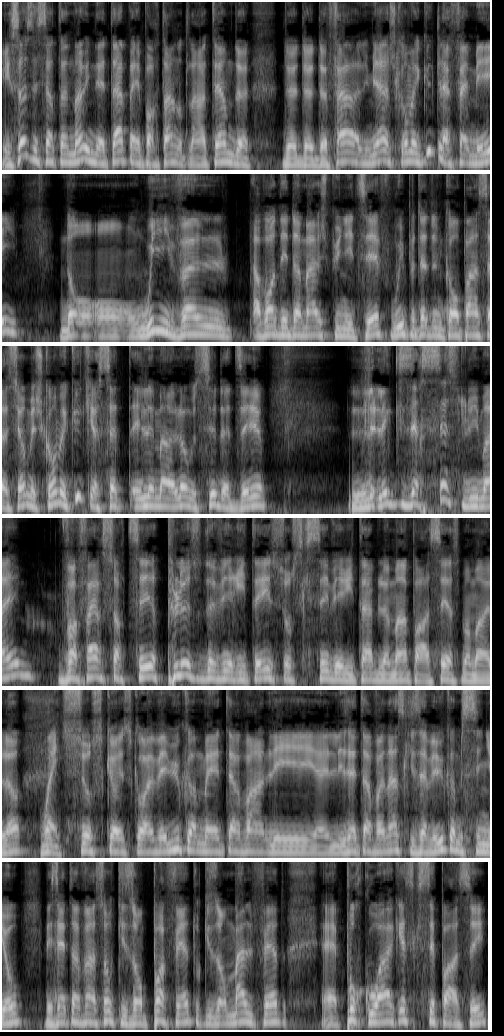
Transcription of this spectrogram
Et ça, c'est certainement une étape importante là, en termes de, de, de, de, faire la lumière. Je suis convaincu que la famille, non, oui, ils veulent avoir des dommages punitifs, oui, peut-être une compensation, mais je suis convaincu qu'il y a cet élément-là aussi de dire l'exercice lui-même va faire sortir plus de vérité sur ce qui s'est véritablement passé à ce moment-là, sur ce que ce qu'on avait eu comme interven les euh, les intervenants, ce qu'ils avaient eu comme signaux, les interventions qu'ils ont pas faites ou qu'ils ont mal faites, euh, pourquoi, qu'est-ce qui s'est passé,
